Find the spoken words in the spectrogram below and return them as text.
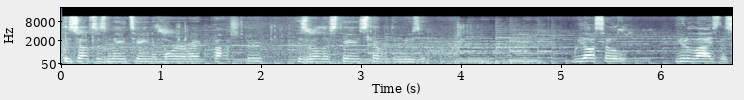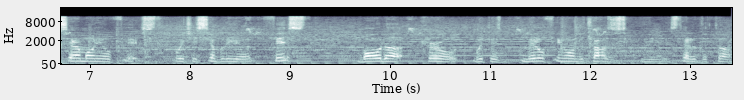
This helps us maintain a more erect posture, as well as stay in step with the music. We also utilize the ceremonial fist, which is simply a fist balled up, curled, with the middle finger on the trouser instead of the thumb.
